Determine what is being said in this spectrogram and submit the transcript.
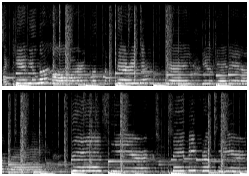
I give you my heart, but the very next day you gave it away. This year, save me from tears.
